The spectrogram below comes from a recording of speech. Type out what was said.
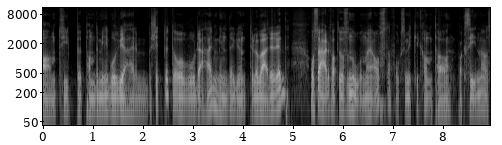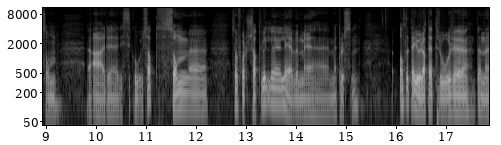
annen type pandemi, hvor vi er beskyttet, og hvor det er mindre grunn til å være redd. Og så er det faktisk også noen av oss, da, folk som ikke kan ta vaksine, og som er risikoutsatt, som, eh, som fortsatt vil leve med, med, trusselen. Alt dette gjør at jeg tror eh, denne,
